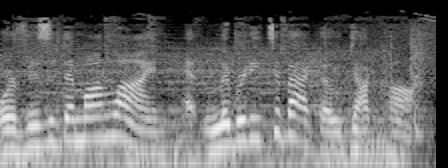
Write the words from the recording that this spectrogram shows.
or visit them online at libertytobacco.com.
